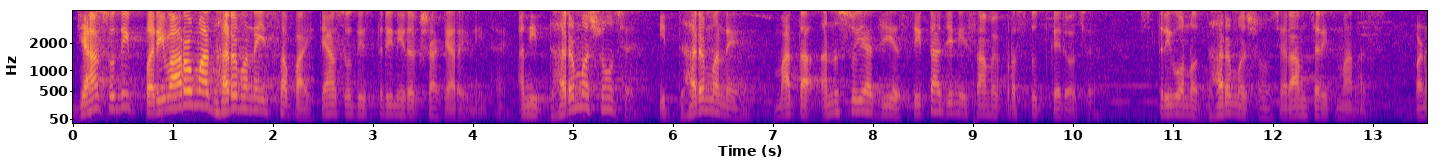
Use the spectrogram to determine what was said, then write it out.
જ્યાં સુધી પરિવારોમાં ધર્મ નહીં સ્થપાય, ત્યાં સુધી સ્ત્રીની રક્ષા ક્યારેય નહીં થાય. અને ધર્મ શું છે? એ ધર્મને માતા અનસુયાજીએ સીતાજીની સામે પ્રસ્તુત કર્યો છે. સ્ત્રીઓનો ધર્મ શું છે? રામચરિત માનસ. પણ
